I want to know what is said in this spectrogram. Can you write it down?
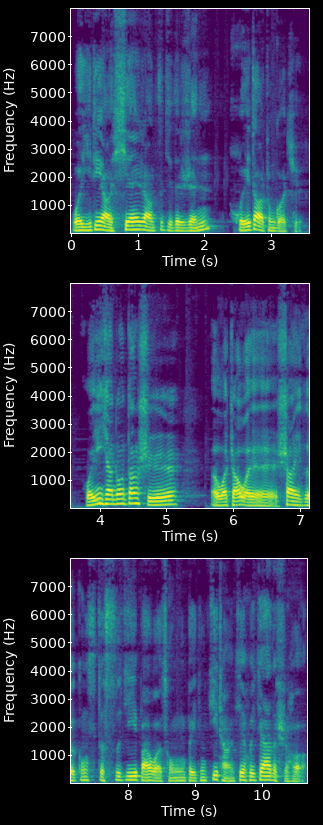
我一定要先让自己的人回到中国去。我印象中，当时，呃，我找我上一个公司的司机把我从北京机场接回家的时候，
